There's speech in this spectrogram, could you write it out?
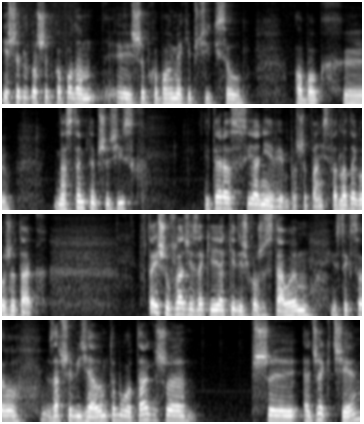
Jeszcze tylko szybko podam, y, szybko powiem, jakie przyciski są obok. Y, następny przycisk i teraz ja nie wiem, proszę Państwa, dlatego że tak. W tej szufladzie, z jakiej ja kiedyś korzystałem, z tych, co zawsze widziałem, to było tak, że przy ejectie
